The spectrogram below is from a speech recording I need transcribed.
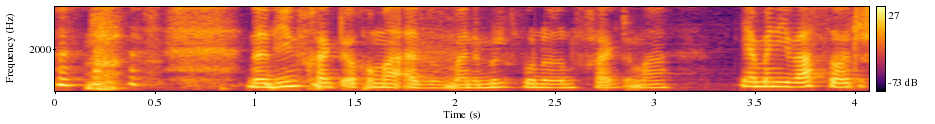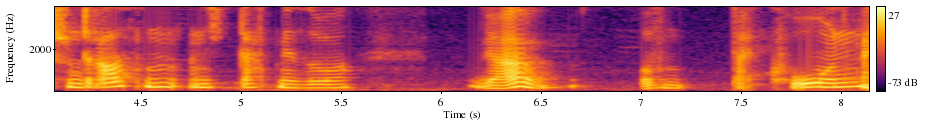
Nadine fragt auch immer, also meine Mitbewohnerin fragt immer, ja, Manny, warst du heute schon draußen? Und ich dachte mir so, ja, auf dem Balkon.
